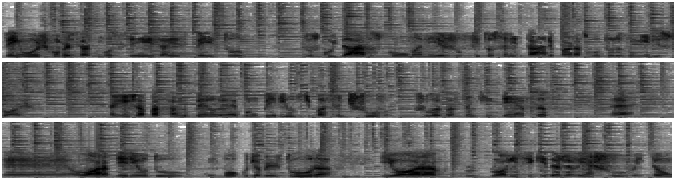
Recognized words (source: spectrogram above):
Venho hoje conversar com vocês a respeito dos cuidados com o manejo fitossanitário para as culturas do milho e soja. A gente já passando por, é, por um período de bastante chuva, chuvas bastante intensas, né? É, hora período com um pouco de abertura e hora logo em seguida já vem a chuva. Então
